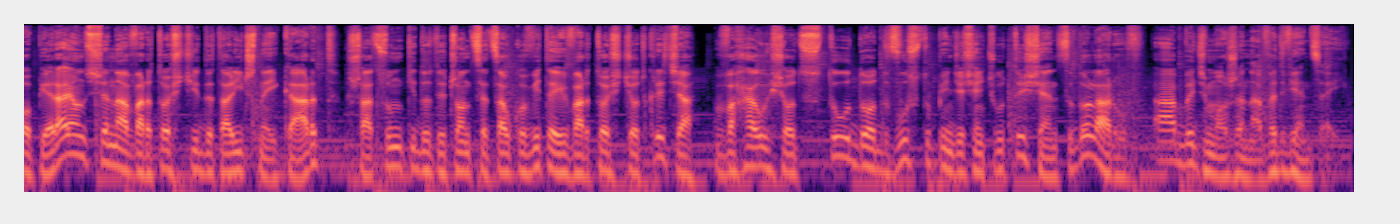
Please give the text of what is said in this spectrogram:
Opierając się na wartości detalicznej kart, szacunki dotyczące całkowitej wartości odkrycia wahały się od 100 do 250 tysięcy dolarów, a być może nawet więcej.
